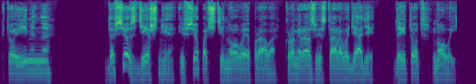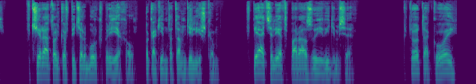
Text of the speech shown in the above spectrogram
«Кто именно?» Да все здешнее, и все почти новое право, кроме разве старого дяди, да и тот новый. Вчера только в Петербург приехал, по каким-то там делишкам. В пять лет по разу и видимся. Кто такой?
